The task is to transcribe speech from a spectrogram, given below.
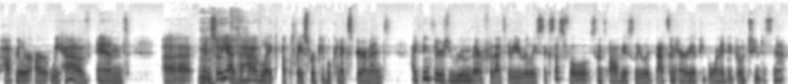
popular art we have and uh, mm, and so yeah, yeah to have like a place where people can experiment I think there's room there for that to be really successful since obviously like that's an area people wanted to go to to snack.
